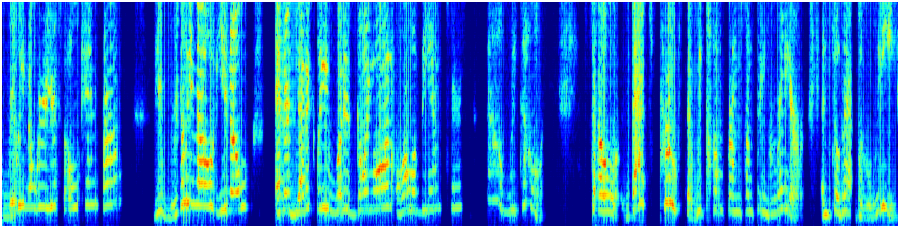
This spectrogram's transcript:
really know where your soul came from do you really know, you know, energetically what is going on? All of the answers? No, we don't. So that's proof that we come from something greater. And so that belief,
